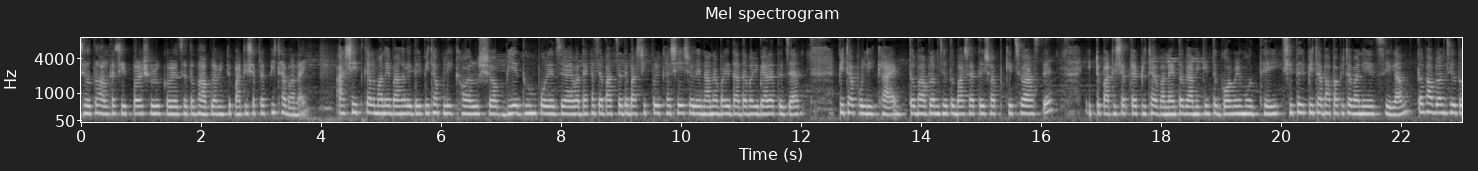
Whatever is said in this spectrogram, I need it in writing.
যেহেতু হালকা শীত পড়া শুরু করেছে, তো ভাবলাম একটু পাটিসাপটা পিঠা বানাই। আর শীতকাল মানে বাঙালিদের পিঠাপুলি খাওয়ার উৎসব। বিয়ে ধুম পড়ে যায়, আবার দেখা যায় বাচ্চাদের বার্ষিক পরীক্ষা শেষ হলে নানা বাড়ি, দাদা বাড়ি বেড়াতে যায়, পিঠাপুলি খায়। তো ভাবলাম যেহেতু বাসাতে সব কিছু আছে, একটু পাটিসাপটার পিঠা বানাই, তবে আমি কিন্তু গরমের মধ্যেই শীতের পিঠা, ভাপা পিঠা বানিয়েছিলাম। তো ভাবলাম যেহেতু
